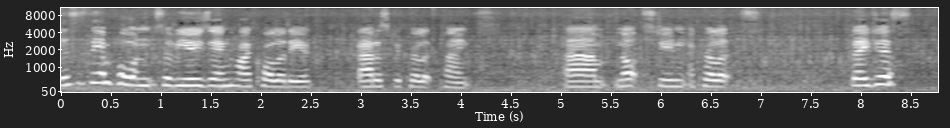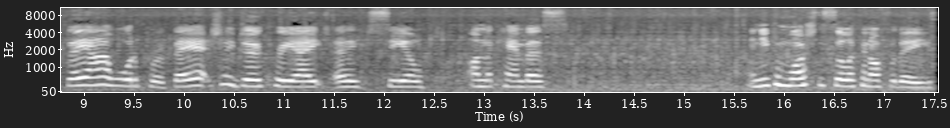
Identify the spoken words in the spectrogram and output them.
this is the importance of using high quality artist acrylic paints um, not student acrylics they just, they are waterproof. They actually do create a seal on the canvas. And you can wash the silicone off with these.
